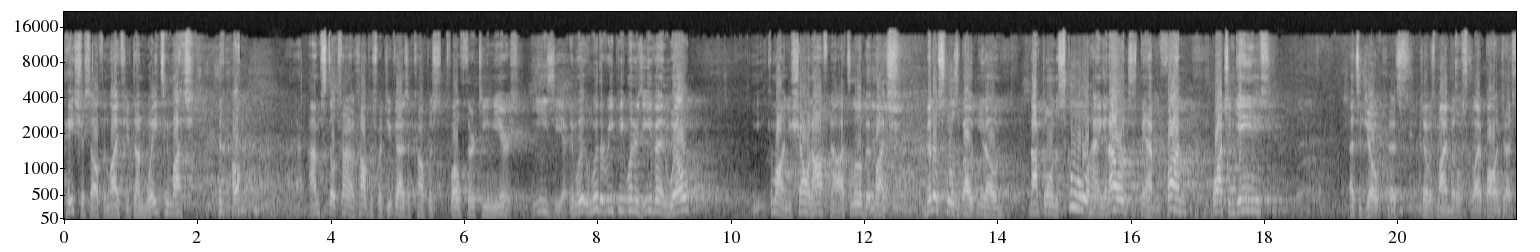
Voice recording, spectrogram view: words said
Pace yourself in life. You've done way too much. You know? I'm still trying to accomplish what you guys accomplished 12, 13 years. Easy. And are the repeat winners? Eva and Will? Come on, you're showing off now. That's a little bit much. Middle school's about, you know, not going to school, hanging out, just being, having fun, watching games. That's a joke. That's, that was my middle school. I apologize.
